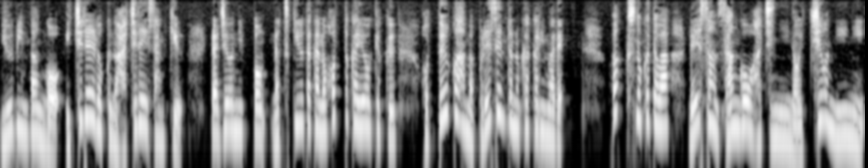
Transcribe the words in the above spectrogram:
郵便番号106-8039、ラジオ日本、夏木豊のホット歌謡曲、ホット横浜プレゼントの係まで、ファックスの方は033582-1422。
